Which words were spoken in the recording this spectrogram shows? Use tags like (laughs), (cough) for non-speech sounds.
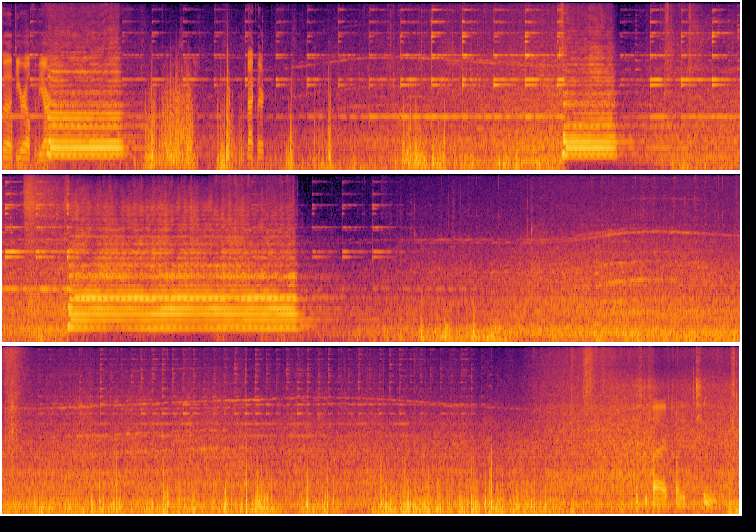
let's uh, derail for the yard. Back there. 5522.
